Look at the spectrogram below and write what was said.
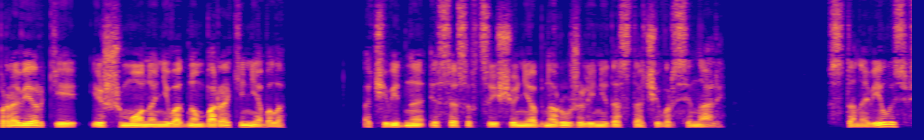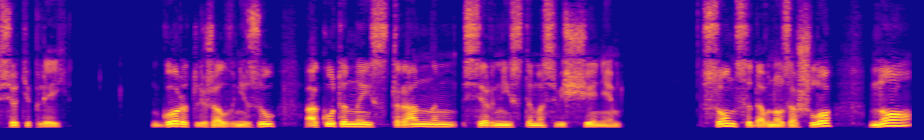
Проверки и шмона ни в одном бараке не было. Очевидно, эсэсовцы еще не обнаружили недостачи в арсенале. Становилось все теплей. Город лежал внизу, окутанный странным сернистым освещением. Солнце давно зашло, но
